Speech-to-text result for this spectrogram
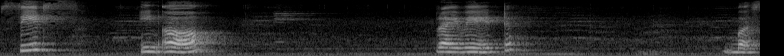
seats in a private bus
